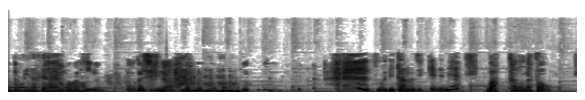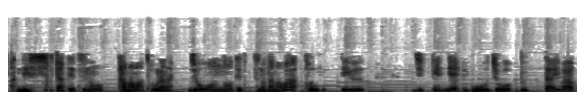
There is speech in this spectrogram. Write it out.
思い出せないなおかしいな。おかしいな。そう、理科の実験でね、輪っかの中を熱した鉄の玉は通らない。常温の鉄の玉は通るっていう実験で、膨張、物体は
